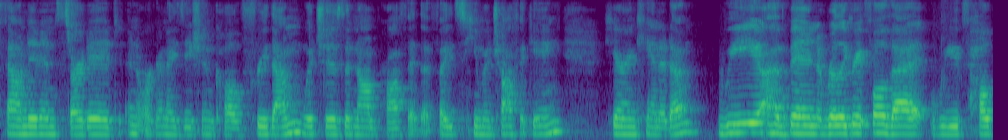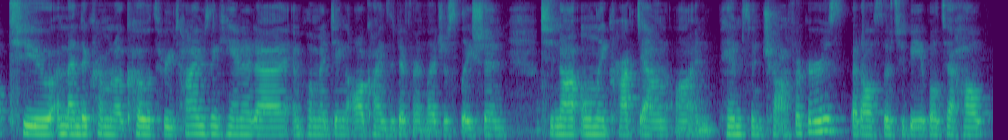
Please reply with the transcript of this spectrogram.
founded and started an organization called Free Them, which is a nonprofit that fights human trafficking here in Canada. We have been really grateful that we've helped to amend the criminal code three times in Canada, implementing all kinds of different legislation to not only crack down on pimps and traffickers, but also to be able to help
